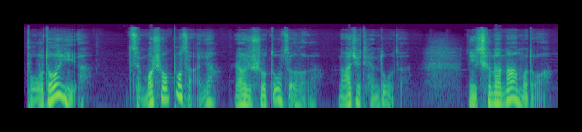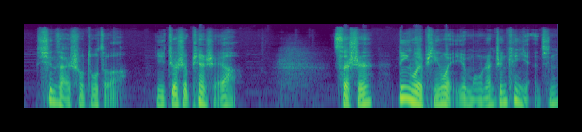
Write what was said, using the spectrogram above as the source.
不对呀，怎么说不咋样？然后又说肚子饿了，拿去填肚子。你吃了那么多，现在还说肚子饿，你这是骗谁啊？此时，另一位评委也猛然睁开眼睛。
